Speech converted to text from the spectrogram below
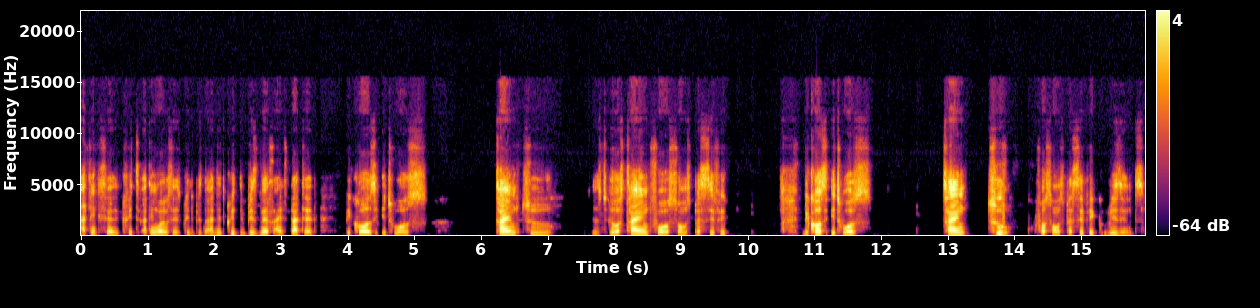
I think it says quit. I think what it says quit business. I did quit the business I started because it was time to. It was time for some specific. Because it was time to for some specific reasons.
